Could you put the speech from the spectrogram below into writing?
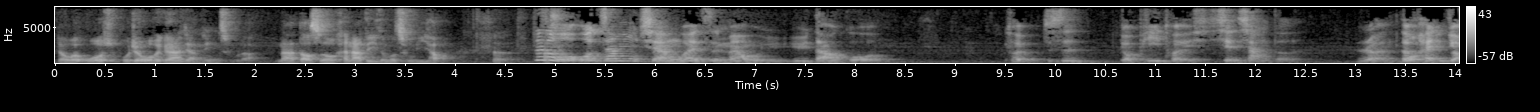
对我我我觉得我会跟他讲清楚了。那到时候看他自己怎么处理好。嗯。但是我我在目前为止没有遇到过，会就是。有劈腿现象的人的朋友，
